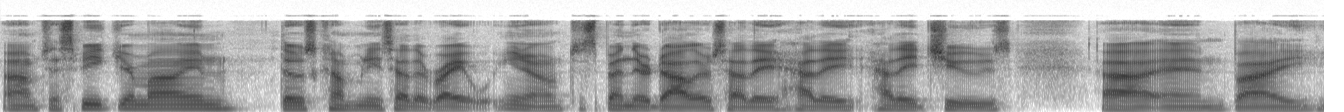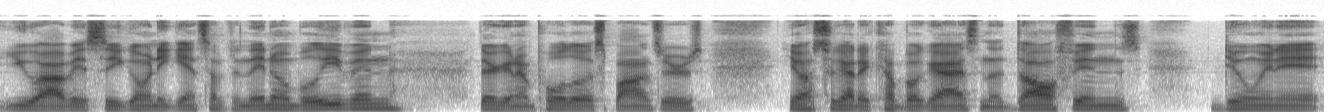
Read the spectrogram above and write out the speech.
um, to speak your mind, those companies have the right, you know, to spend their dollars how they how they how they choose. Uh, and by you obviously going against something they don't believe in, they're gonna pull those sponsors. You also got a couple of guys in the Dolphins doing it.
